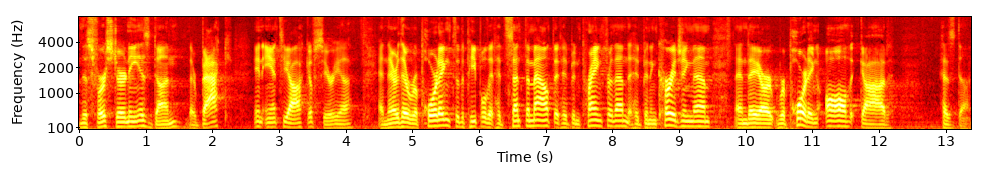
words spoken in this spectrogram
This first journey is done. They're back in Antioch of Syria. And there they're reporting to the people that had sent them out, that had been praying for them, that had been encouraging them, and they are reporting all that God has done.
